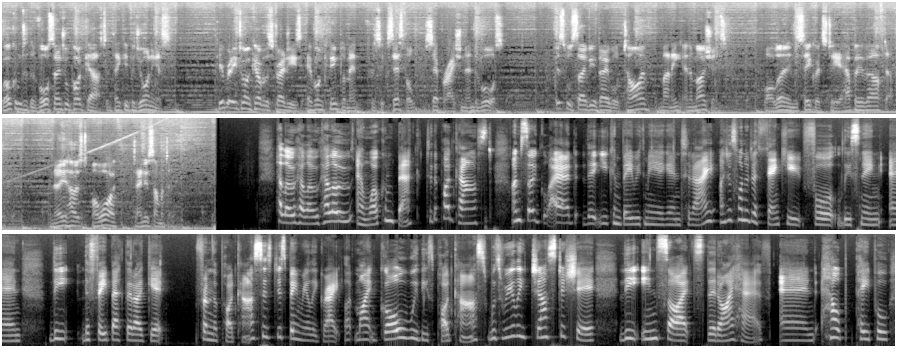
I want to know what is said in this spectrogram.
Welcome to the Divorce Central podcast and thank you for joining us. Get ready to uncover the strategies everyone can implement for successful separation and divorce. This will save you valuable time, money, and emotions while learning the secrets to your happy ever after. And now your host, my wife, Tanya Summerton. Hello, hello, hello, and welcome back to the podcast. I'm so glad that you can be with me again today. I just wanted to thank you for listening and the the feedback that I get from the podcast has just been really great. Like my goal with this podcast was really just to share the insights that I have and help people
